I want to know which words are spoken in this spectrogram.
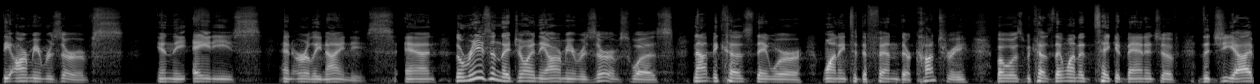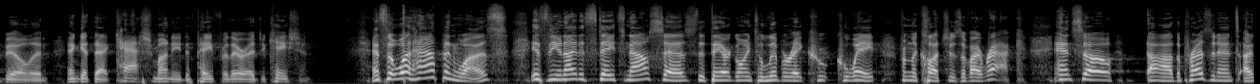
the Army Reserves in the 80s and early 90s. And the reason they joined the Army Reserves was not because they were wanting to defend their country, but was because they wanted to take advantage of the GI Bill and, and get that cash money to pay for their education. And so what happened was is the United States now says that they are going to liberate Kuwait from the clutches of Iraq. And so uh, the president, uh,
